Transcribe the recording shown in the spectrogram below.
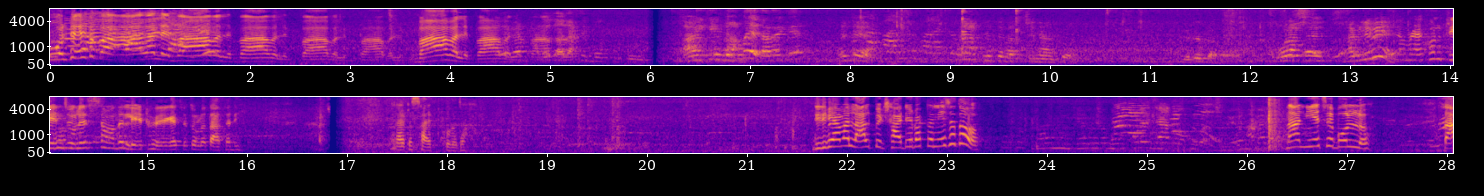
ওরে বাবালে বাবালে বাবালে বাবালে বাবালে বাবালে বাবালে বাবালে কি দাদাকে? আমরা এখন ট্রেন চলে এসেছে আমাদের লেট হয়ে গেছে চলো তাড়াতাড়ি। একটা সাইড করে দাও। দিদিভাই আমার লাল পেট শার্টের ব্যাগটা নিয়েছে তো? না নিয়েছে বলল। তা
